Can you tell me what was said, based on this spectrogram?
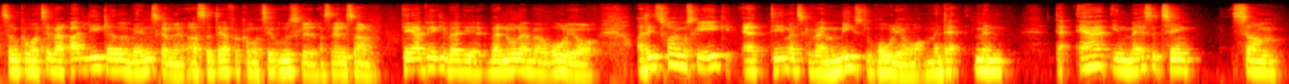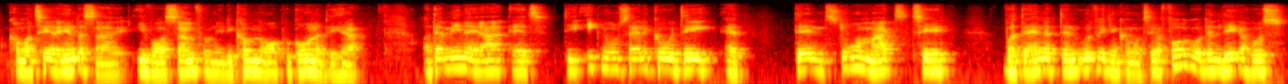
som kommer til at være ret ligeglad med menneskerne, og så derfor kommer til at udslette os alle sammen. Det er virkelig, hvad, de, hvad nogle af dem er urolige over. Og det tror jeg måske ikke er det, man skal være mest urolig over, men der, men der er en masse ting, som kommer til at ændre sig i vores samfund i de kommende år på grund af det her. Og der mener jeg, at det er ikke nogen særlig god idé, at den store magt til, hvordan at den udvikling kommer til at foregå, den ligger hos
